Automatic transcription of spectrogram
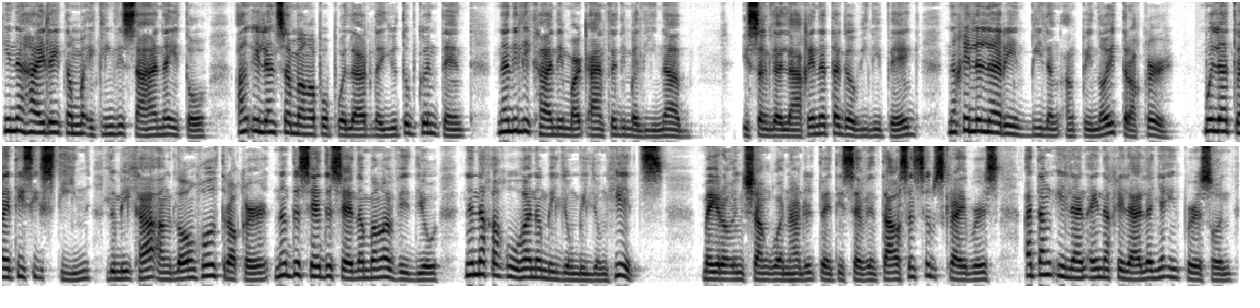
Hina-highlight ng maikling listahan na ito ang ilan sa mga popular na YouTube content na nilikha ni Mark Anthony Malinab, isang lalaki na taga Winnipeg na kilala rin bilang ang Pinoy Trucker. Mula 2016, lumikha ang long-haul trucker ng dose-dose ng mga video na nakakuha ng milyong-milyong hits – mayroon siyang 127,000 subscribers at ang ilan ay nakilala niya in person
